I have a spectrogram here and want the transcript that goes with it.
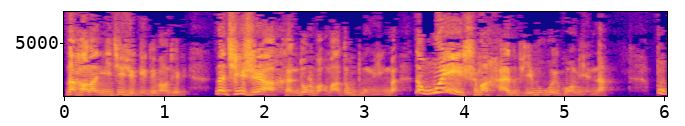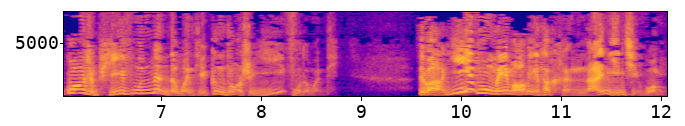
那好了，你继续给对方推理。那其实啊，很多的宝妈都不明白，那为什么孩子皮肤会过敏呢？不光是皮肤嫩的问题，更重要是衣服的问题，对吧？衣服没毛病，它很难引起过敏。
